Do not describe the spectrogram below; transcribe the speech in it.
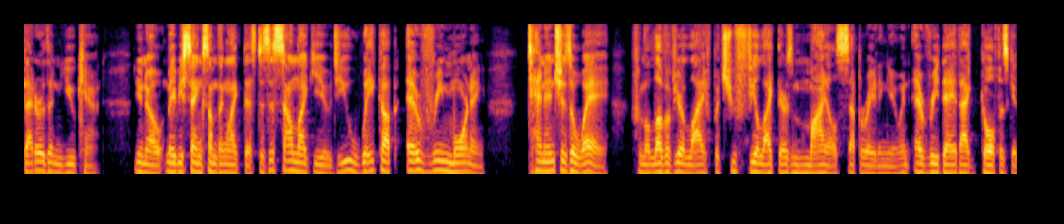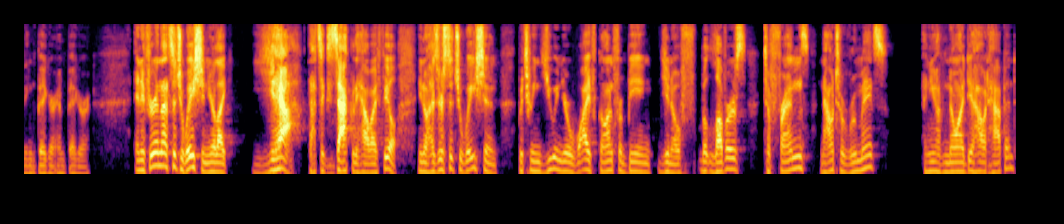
better than you can. You know, maybe saying something like this Does this sound like you? Do you wake up every morning 10 inches away from the love of your life, but you feel like there's miles separating you? And every day that gulf is getting bigger and bigger. And if you're in that situation, you're like, yeah, that's exactly how I feel. You know, has your situation between you and your wife gone from being, you know, f- lovers to friends now to roommates? And you have no idea how it happened.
